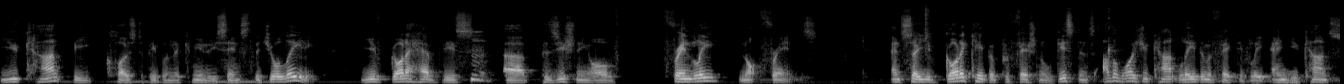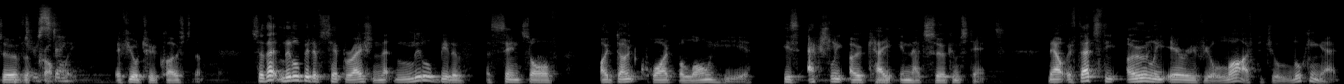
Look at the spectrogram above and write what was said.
you can't be close to people in the community sense that you're leading. You've got to have this hmm. uh, positioning of friendly, not friends. And so you've got to keep a professional distance. Otherwise, you can't lead them effectively and you can't serve them properly if you're too close to them. So that little bit of separation, that little bit of a sense of, I don't quite belong here, is actually okay in that circumstance. Now, if that's the only area of your life that you're looking at,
